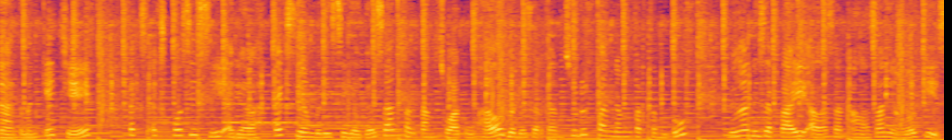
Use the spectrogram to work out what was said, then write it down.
Nah, teman kece, teks eksposisi adalah teks yang berisi gagasan tentang suatu hal berdasarkan sudut pandang tertentu dengan disertai alasan-alasan yang logis.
